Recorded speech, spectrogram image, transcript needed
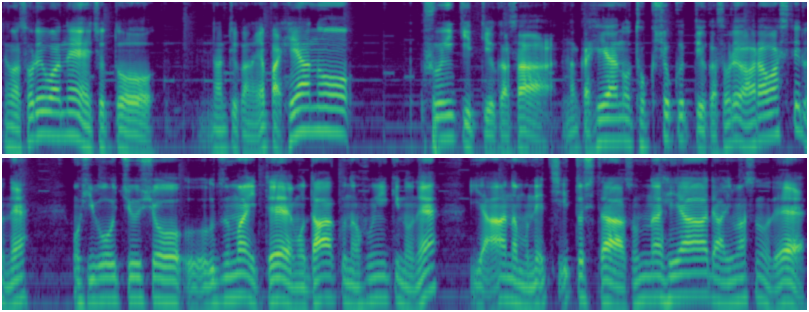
だからそれはねちょっと何て言うかなやっぱり部屋の雰囲気っていうかさなんか部屋の特色っていうかそれを表してるね。もう誹謗中傷渦巻いてもうダークな雰囲気のね嫌なもうねちっとしたそんな部屋でありますので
